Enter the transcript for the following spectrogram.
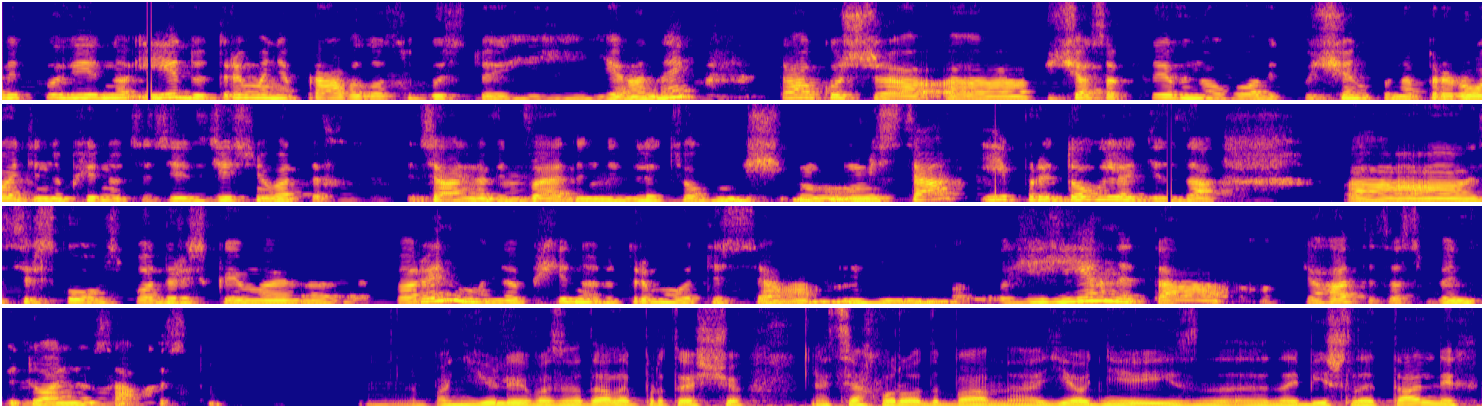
Відповідно, і дотримання правил особистої гігієни. Також під час активного відпочинку на природі необхідно це здійснювати спеціально відведені для цього місця, і при догляді за сільськогосподарськими е, тваринами необхідно дотримуватися гігієни та вдягати засоби індивідуального захисту. Пані Юлію, ви згадали про те, що ця хвороба е, є однією із е, найбільш летальних,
